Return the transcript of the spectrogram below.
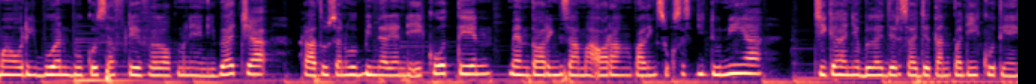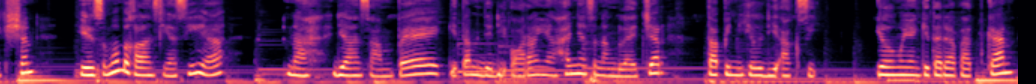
Mau ribuan buku self-development yang dibaca, ratusan webinar yang diikutin, mentoring sama orang paling sukses di dunia. Jika hanya belajar saja tanpa diikuti action, ya semua bakalan sia-sia. Nah, jangan sampai kita menjadi orang yang hanya senang belajar tapi nihil di aksi. Ilmu yang kita dapatkan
